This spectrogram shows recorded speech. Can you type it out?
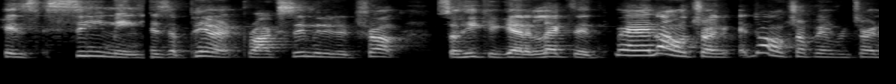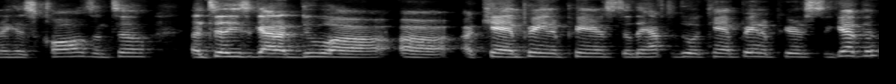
his seeming his apparent proximity to trump so he could get elected. Man, Donald Trump, Donald Trump ain't returning his calls until until he's got to do a, a, a campaign appearance. So they have to do a campaign appearance together.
